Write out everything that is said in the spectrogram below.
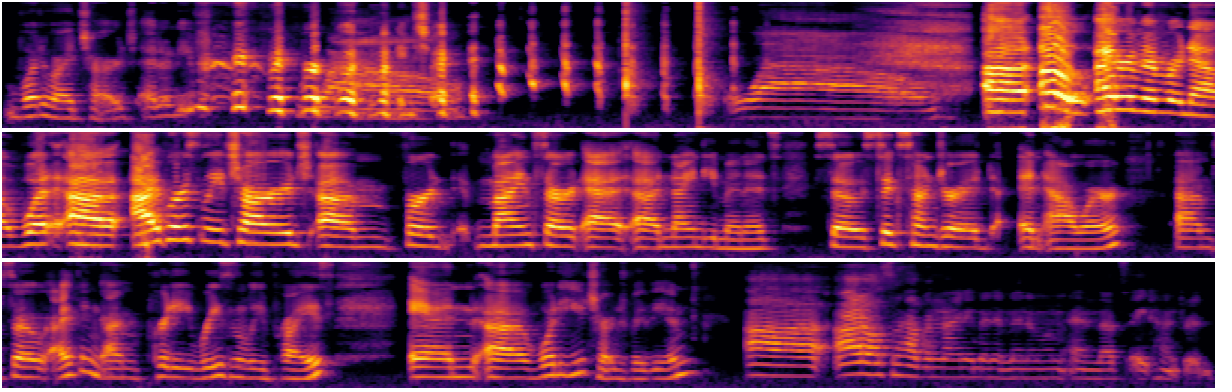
what do I charge? I don't even remember what my Wow. charge. Wow. Uh, oh, I remember now. What uh, I personally charge um, for mine start at uh, ninety minutes, so six hundred an hour. Um, so I think I'm pretty reasonably priced. And uh, what do you charge, Vivian? Uh, I also have a 90 minute minimum, and that's 800.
